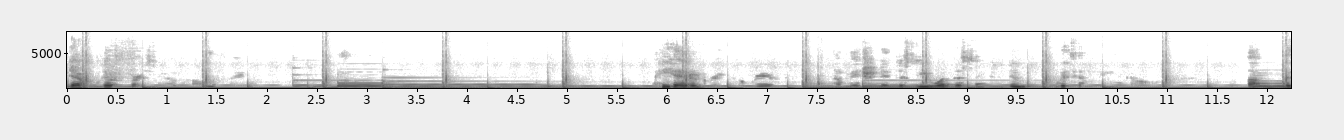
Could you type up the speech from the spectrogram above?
definitely the first of Fame. He had a great career. I'm interested to see what the Saints do with him being gone. Uh, the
